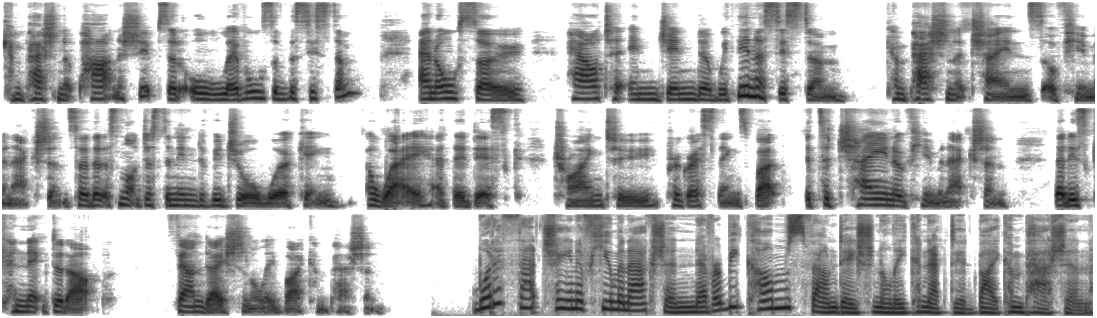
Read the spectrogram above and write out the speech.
compassionate partnerships at all levels of the system, and also how to engender within a system compassionate chains of human action so that it's not just an individual working away at their desk trying to progress things, but it's a chain of human action that is connected up foundationally by compassion. What if that chain of human action never becomes foundationally connected by compassion?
